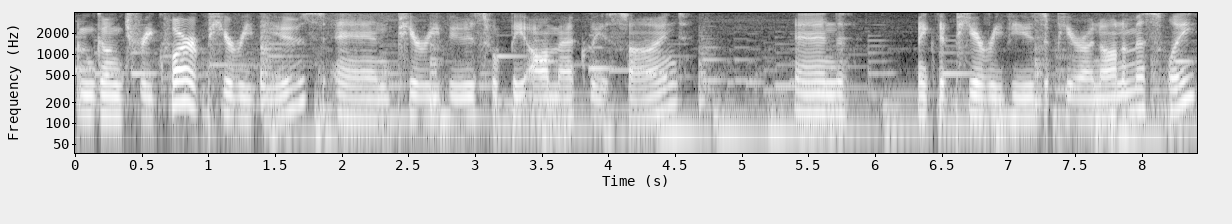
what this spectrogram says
I'm going to require peer reviews, and peer reviews will be automatically assigned, and make the peer reviews appear anonymously.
